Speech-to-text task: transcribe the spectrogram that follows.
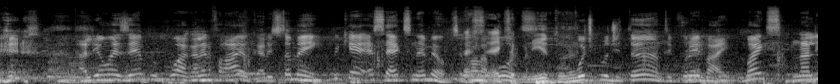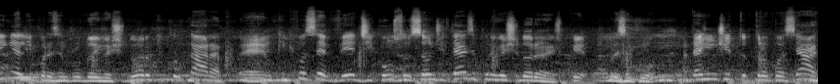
é, ali é um exemplo, pô, a galera fala, ah, eu quero isso também. Porque é sexy, né, meu? Você é fala, sexy, é bonito, né? Múltiplo de tanto e por aí vai. Mas na linha ali, por exemplo, do investidor, o que, que o cara é, o que, que você vê de construção de tese por investidor anjo? Porque, por exemplo, até a gente trocou assim, ah,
